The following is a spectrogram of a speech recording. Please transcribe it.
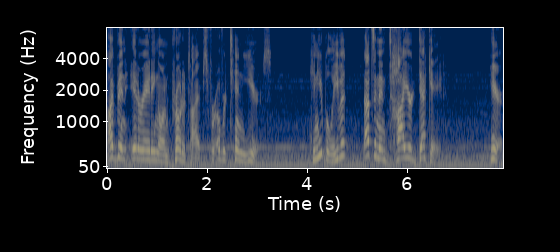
I've been iterating on prototypes for over 10 years. Can you believe it? That's an entire decade. Here,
